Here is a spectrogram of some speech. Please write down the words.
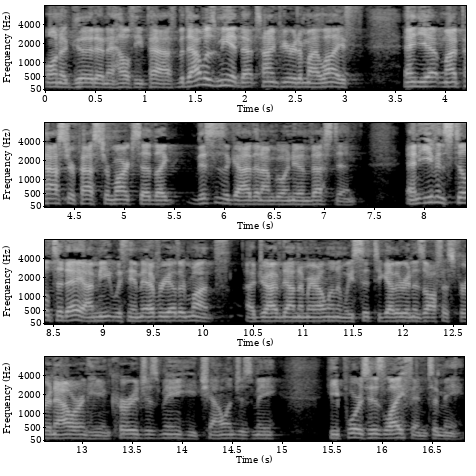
on a good and a healthy path? But that was me at that time period of my life. And yet my pastor, Pastor Mark, said, like, this is a guy that I'm going to invest in. And even still today, I meet with him every other month. I drive down to Maryland and we sit together in his office for an hour and he encourages me, he challenges me, he pours his life into me.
